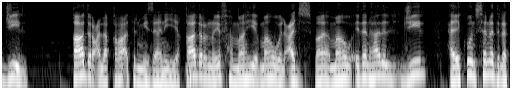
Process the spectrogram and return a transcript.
جيل قادر على قراءة الميزانية قادر إنه يفهم ما هي ما هو العجز ما ما هو اذا هذا الجيل حيكون سند لك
